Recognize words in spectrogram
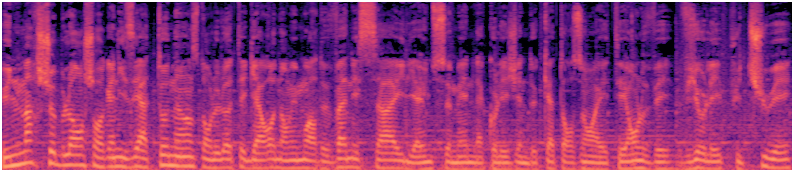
Une marche blanche organisée à Tonins dans le Lot-et-Garonne en mémoire de Vanessa. Il y a une semaine, la collégienne de 14 ans a été enlevée, violée puis tuée.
